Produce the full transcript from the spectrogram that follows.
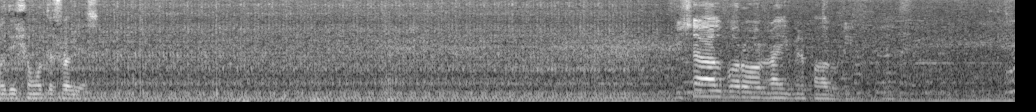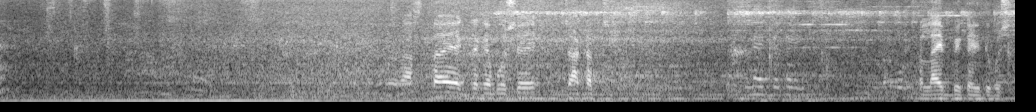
নদী সমুদ্র সবই আছে। বিশাল বড় রাইবের পাউরুটি। রাস্তায় এক জায়গায় বসে চা খাচ্ছি। লাইভ বেকারিতে বসে।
